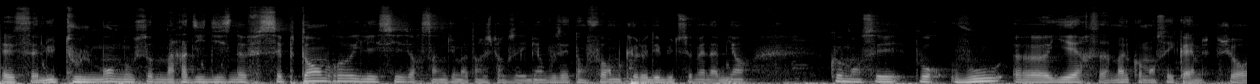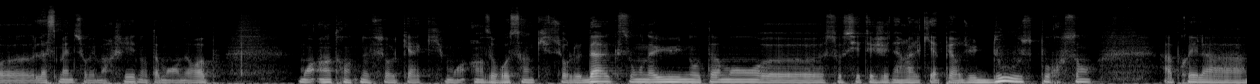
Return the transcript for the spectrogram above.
Et salut tout le monde, nous sommes mardi 19 septembre, il est 6h05 du matin, j'espère que vous allez bien, que vous êtes en forme, que le début de semaine a bien commencé pour vous. Euh, hier, ça a mal commencé quand même sur euh, la semaine sur les marchés, notamment en Europe. Moins 1,39 sur le CAC, moins 1,05 sur le DAX. On a eu notamment euh, Société Générale qui a perdu 12% après la,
